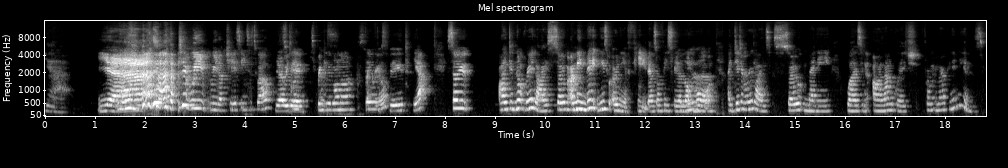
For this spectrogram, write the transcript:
yeah. Yeah. We we love chia seeds as well? Yeah, we do. Sprinkle it on our cereal. Food. So I did not realize so. I mean, they, these were only a few. There's obviously a lot Yeah. more. I didn't realize so many words in our language from American Indians.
